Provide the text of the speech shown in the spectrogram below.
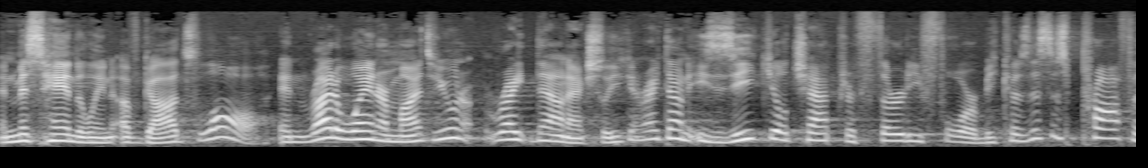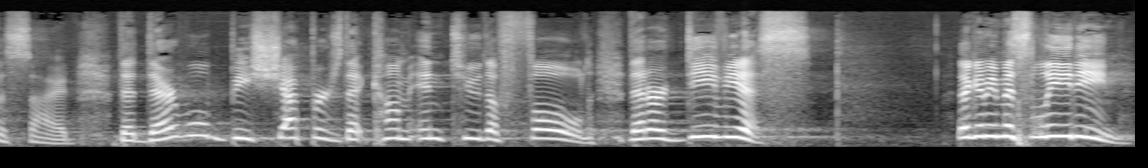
and mishandling of God's law. And right away in our minds, if you want to write down actually, you can write down Ezekiel chapter 34 because this is prophesied that there will be shepherds that come into the fold that are devious, they're going to be misleading.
